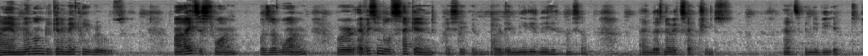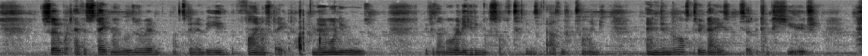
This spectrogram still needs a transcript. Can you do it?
I am no longer going to make new rules. My latest one was a one where every single second I see him, I would immediately hit myself, and there's no exceptions. That's going to be it. So whatever state my rules are in, that's going to be the final state. No more new rules. Because I'm already hitting myself tens of thousands of times, and in the last two days, this has become huge.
